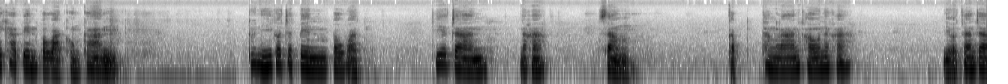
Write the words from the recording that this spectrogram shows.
ี่ค่ะเป็นประวัติของการ ตัวนี้ก็จะเป็นประวัติที่อาจารย์นะคะ สั่งกับทางร้านเขานะคะ เดี๋ยวอาจารย์จะ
